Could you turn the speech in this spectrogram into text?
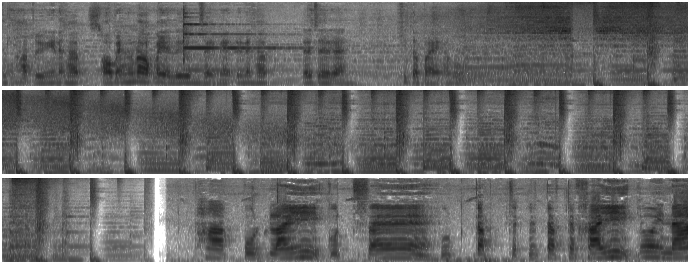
สุขภาพตัวเองนะครับ ออกไปข้างนอกก็อย่าลืมใส่แมสด้วยนะครับ แล้วเจอกันคลิปต่อไปครับผมฝากกดไลค์ กดแชร์ กดกับกับตะไคร้ด้วยนะ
